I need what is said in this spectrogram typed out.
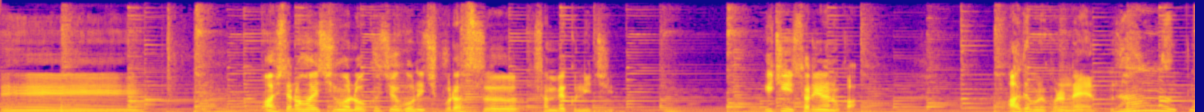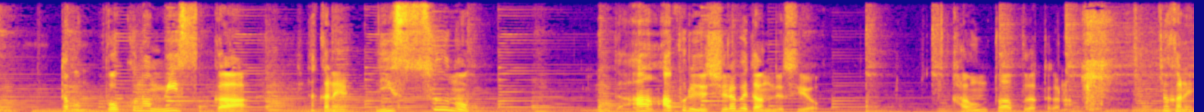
えー、明日の配信は65日プラス300日。1日足りないのか。あ、でもね、これね、なん多分僕のミスか、なんかね、日数のアプリで調べたんですよ。カウントアップだったかな。なんかね、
